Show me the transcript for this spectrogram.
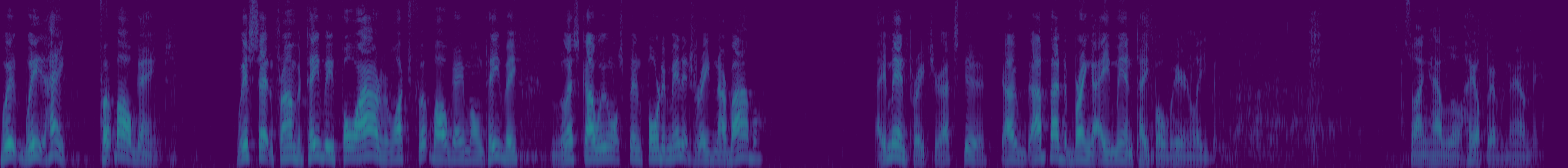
We, we, hey, football games. We sit in front of a TV four hours and watch a football game on TV. Bless God, we won't spend 40 minutes reading our Bible. Amen, preacher. That's good. I've had to bring an amen tape over here and leave it. So I can have a little help every now and then.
